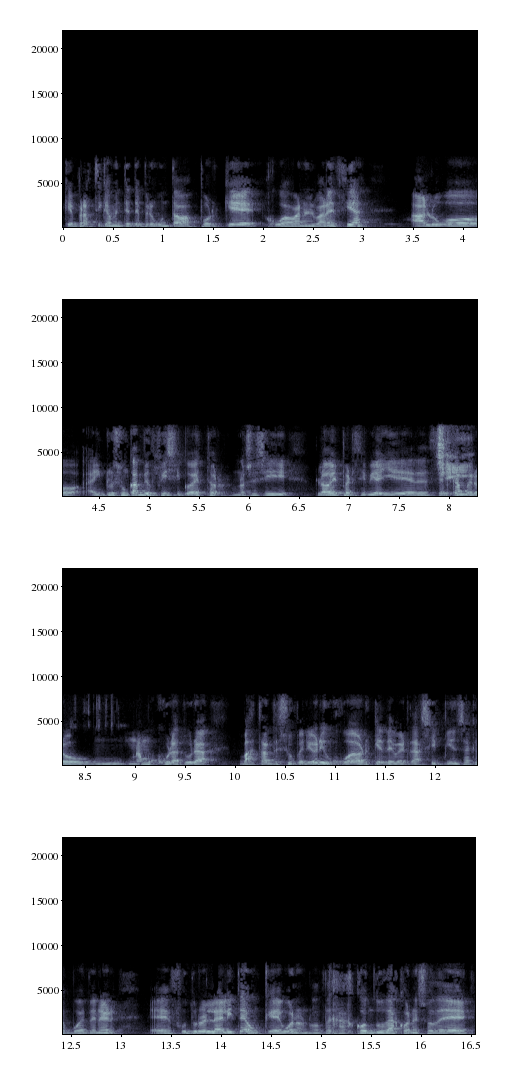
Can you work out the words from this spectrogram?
que prácticamente te preguntabas por qué jugaba en el Valencia a luego incluso un cambio físico, Héctor. No sé si lo habéis percibido allí de cerca, Sí. pero un- una musculatura bastante superior y un jugador que de verdad sí piensa que puede tener eh, futuro en la élite, aunque bueno, nos dejas con dudas con eso de,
